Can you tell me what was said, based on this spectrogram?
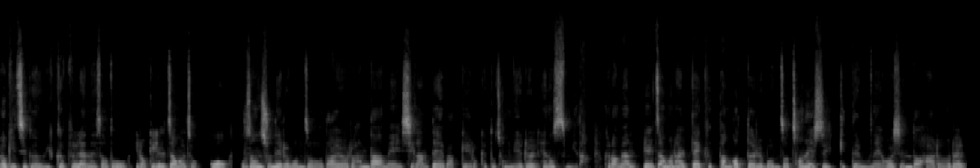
여기 지금 위크 플랜에서도 이렇게 일정을 적고 우선순위를 먼저 나열을 한 다음에 시간대에 맞게 이렇게 또 정리를 해놓습니다. 그러면 일정을 할 때 급한 것들을 먼저 쳐낼 수 있기 때문에 훨씬 더 하루를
